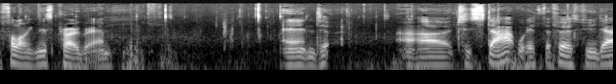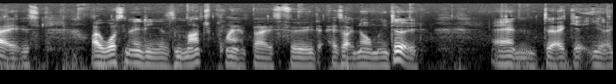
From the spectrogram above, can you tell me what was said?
following this program. And uh, to start with, the first few days, I wasn't eating as much plant-based food as I normally do. And uh, you know,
